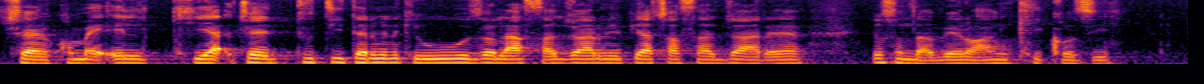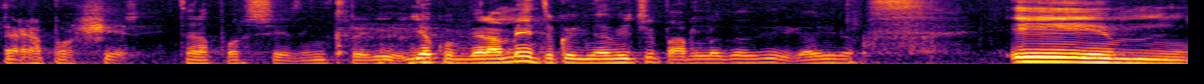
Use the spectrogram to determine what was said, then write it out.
Cioè, come il chia- cioè, tutti i termini che uso, l'assaggiare, mi piace assaggiare, eh, io sono davvero anche così. Terra porcese. Terra porcese, incredibile. Io con- veramente con i miei amici parlo così, capito? E, mm,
